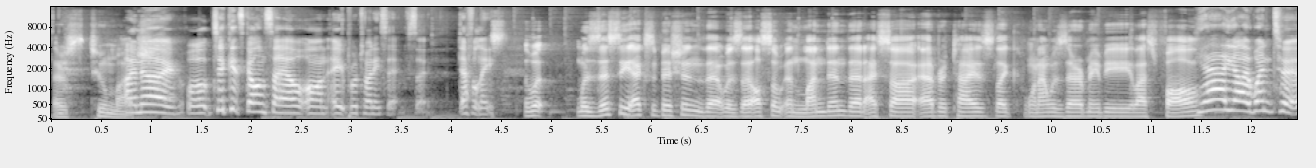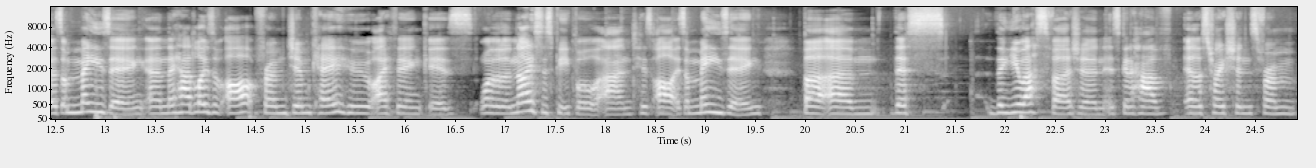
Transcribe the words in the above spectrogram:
there's too much. I know. Well, tickets go on sale on April 26th. So definitely. What was this the exhibition that was also in London that I saw advertised like when I was there maybe last fall? Yeah, yeah, I went to it. It was amazing. And they had loads of art from Jim Kay, who I think is one of the nicest people, and his art is amazing. But um, this, the US version is going to have illustrations from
